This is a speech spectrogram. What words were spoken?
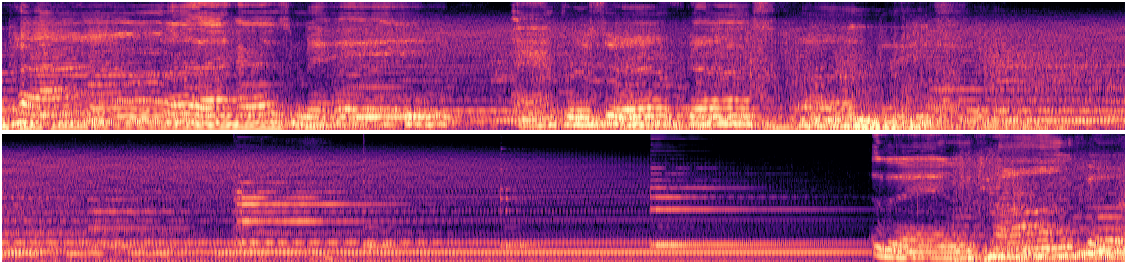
The power has made and preserved us. Then conquer.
